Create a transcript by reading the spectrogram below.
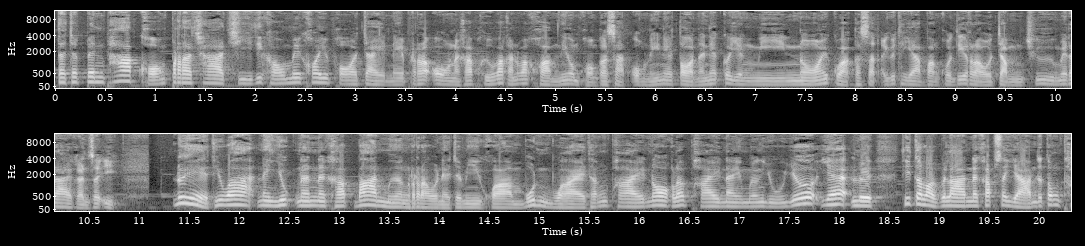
แต่จะเป็นภาพของประชาชีที่เขาไม่ค่อยพอใจในพระองค์นะครับ คือว่ากันว่าความนิยมของกษัตริย์องค์นี้ในตอนนั้นเนี่ยก็ยังมีน้อยกว่ากษัตริย์อยุธยาบางคนที่เราจำชื่อไม่ได้กันซะอีก ด้วยเหตุที่ว่าในยุคนั้นนะครับบ้านเมืองเราเนี่ยจะมีความวุ่นวายทั้งภายนอกและภายในเมืองอยู่เยอะแยะเลย ที่ตลอดเวลานะครับสยามจะต้องท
